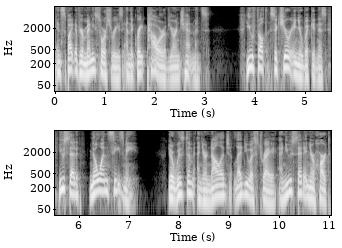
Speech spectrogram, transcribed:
in spite of your many sorceries and the great power of your enchantments. You felt secure in your wickedness. You said, No one sees me. Your wisdom and your knowledge led you astray, and you said in your heart,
